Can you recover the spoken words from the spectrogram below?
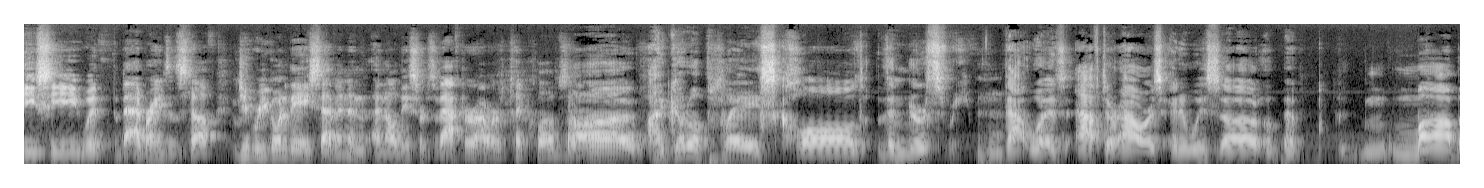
DC with the Bad Brains and stuff. Do you, were you going to the A7 and, and all these sorts of after hours type clubs? Uh, I'd go to a place called the Nursery. Mm-hmm. That was after hours, and it was uh, a, a mob.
